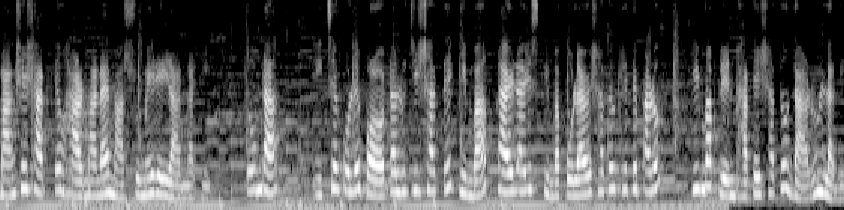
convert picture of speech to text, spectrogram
মাংসের স্বাদকেও হার মানায় মাশরুমের এই রান্নাটি। তোমরা ইচ্ছে করলে পরোটা লুচির সাথে কিংবা ফ্রাইড রাইস কিংবা পোলাওয়ের সাথেও খেতে পারো, কিংবা প্লেন ভাতের সাথেও দারুণ লাগে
